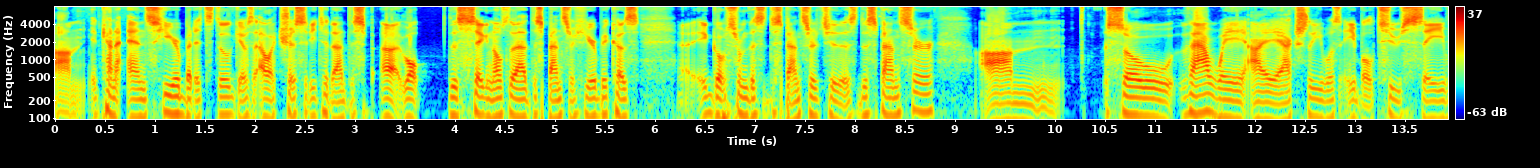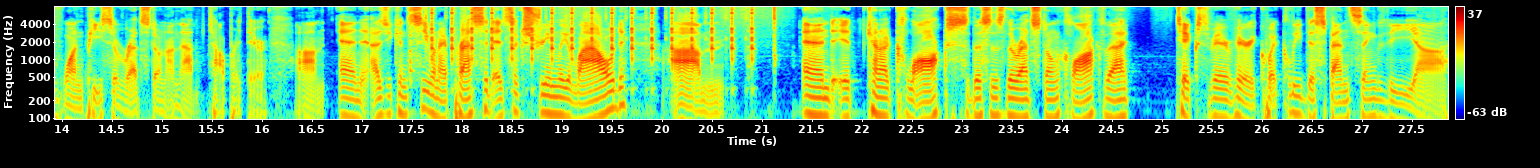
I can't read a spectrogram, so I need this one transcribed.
um, it kind of ends here, but it still gives electricity to that, uh, well, the signal to that dispenser here because uh, it goes from this dispenser to this dispenser. Um, so that way I actually was able to save one piece of redstone on that top right there. Um, and as you can see when I press it, it's extremely loud. Um, and it kind of clocks. This is the redstone clock that ticks very, very quickly, dispensing the uh,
